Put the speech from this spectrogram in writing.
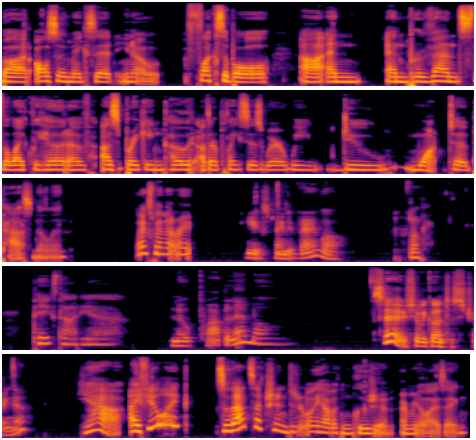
but also makes it, you know, flexible uh, and and prevents the likelihood of us breaking code other places where we do want to pass nil in. Did I explain that right? You explained it very well. Okay. Thanks, Nadia. No problemo. So, should we go into Stringer? Yeah. I feel like so that section didn't really have a conclusion, I'm realizing.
